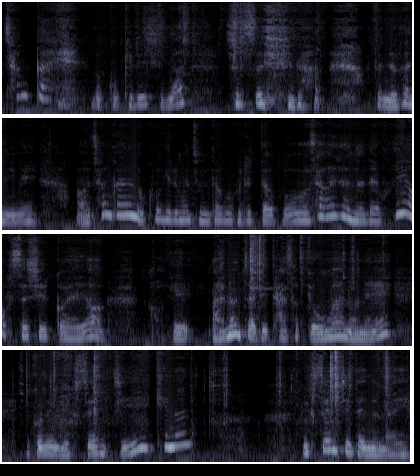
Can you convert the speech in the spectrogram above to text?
창가에 놓고 기르시면 좋습니다. 어떤 여사님이 어, 창가에 놓고 기르면 준다고 그랬다고 사가셨는데 후회 없으실 거예요. 거기에 만원짜리 다섯 개 5만원에 이거는 6cm, 키는 6cm 되는 아이. 이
